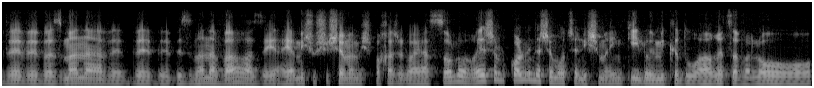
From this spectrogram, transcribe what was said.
ובזמן ה- ו- ו- ו- בזמן עבר אז היה מישהו ששם המשפחה שלו היה סולו, הרי יש שם כל מיני שמות שנשמעים כאילו הם מכדור הארץ אבל לא,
